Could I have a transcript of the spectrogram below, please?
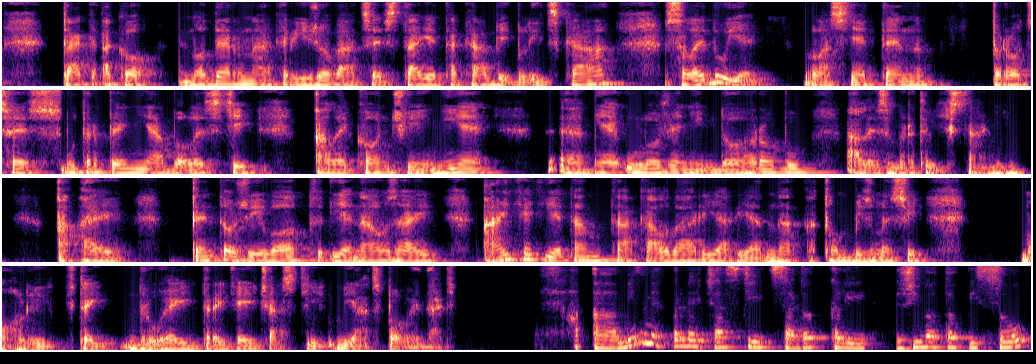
Tak ako moderná krížová cesta je taká biblická, sleduje vlastne ten proces utrpenia, bolesti, ale končí nie, eh, nie uložením do hrobu, ale zmrtvých staním. A aj tento život je naozaj, aj keď je tam tá kalvária riadna, a tom by sme si mohli v tej druhej, tretej časti viac povedať. A my sme v prvej časti sa dotkli životopisu e,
